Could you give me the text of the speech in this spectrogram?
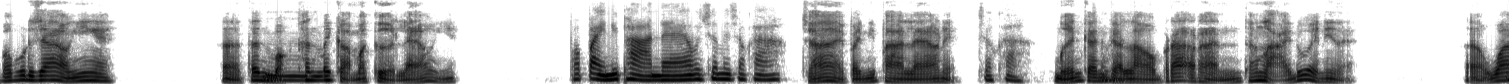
พระพุทธเจ้าอย่างนี้ไงอ่าท่านบอกท่านไม่กลับมาเกิดแล้วอย่างเงี้ยเพราะไปนิพพานแล้วใช่ไหมเจ้าค่ะใช่ไปนิพพานแล้วเนี่ย เจ้าค่ะ เหมือนกันกับเราพระอรหันต์ทั้งหลายด้วยนี่แหละว่า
